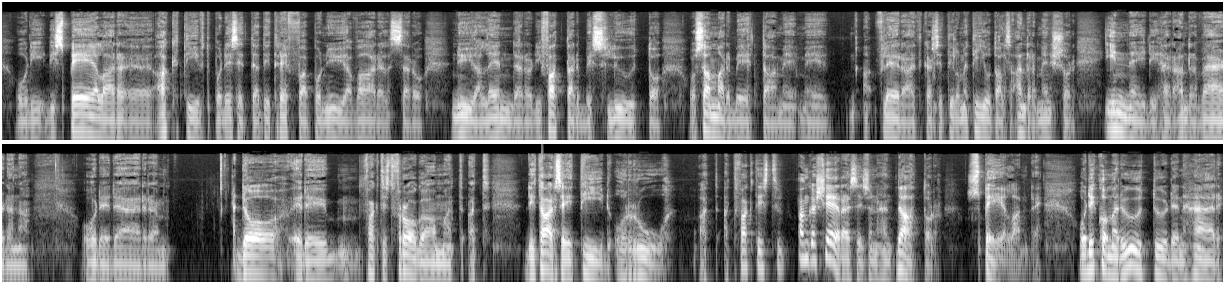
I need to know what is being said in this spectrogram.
Och de, de spelar eh, aktivt på det sättet att de träffar på nya varelser och nya länder och de fattar beslut och, och samarbetar med, med flera, kanske till och med tiotals andra människor inne i de här andra världarna. Och det där eh, då är det faktiskt fråga om att, att de tar sig tid och ro att, att faktiskt engagera sig i sådant här datorspelande. Och det kommer ut ur den här,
